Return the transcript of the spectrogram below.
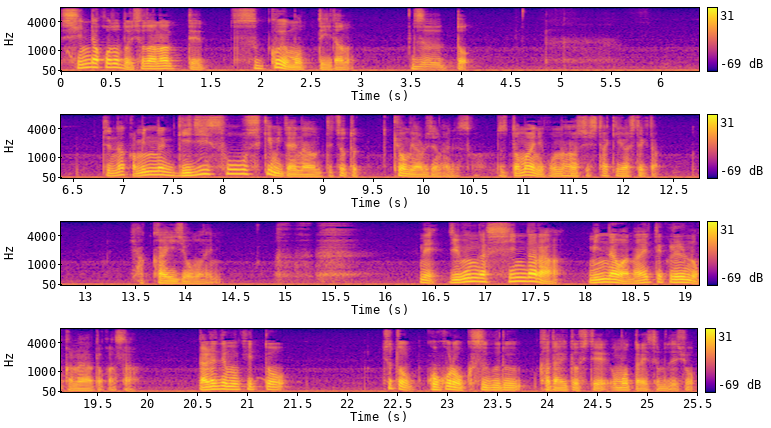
死んだことと一緒だなってすっごい思っていたの。ずっと。で、なんかみんな疑似葬式みたいなのってちょっと興味あるじゃないですか。ずっと前にこんな話した気がしてきた。100回以上前に。ね、自分が死んだらみんなは泣いてくれるのかなとかさ、誰でもきっと、ちょっと心をくすぐる課題として思ったりするでしょ。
